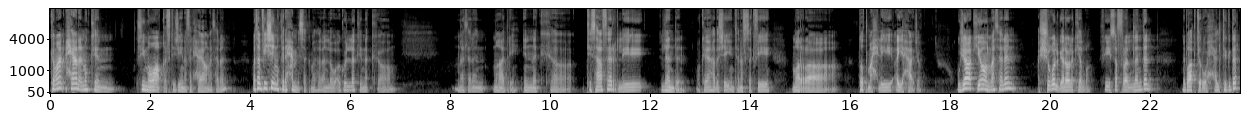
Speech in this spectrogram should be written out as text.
كمان أحيانا ممكن في مواقف تجينا في الحياة مثلا. مثلا في شيء ممكن يحمسك مثلا لو أقول لك إنك مثلا ما أدري إنك تسافر للندن أوكي؟ هذا شيء أنت نفسك فيه مرة تطمح لي أي حاجة. وجاك يوم مثلا الشغل قالوا لك يلا في سفرة لندن نبغاك تروح هل تقدر؟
